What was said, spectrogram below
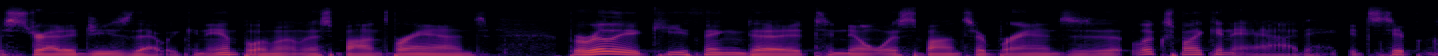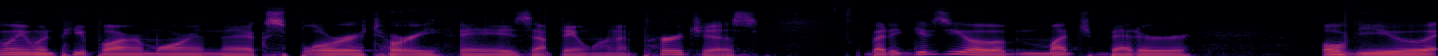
strategies that we can implement with sponsor brands. But really, a key thing to, to note with sponsor brands is it looks like an ad. It's typically when people are more in the exploratory phase that they want to purchase, but it gives you a much better overview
